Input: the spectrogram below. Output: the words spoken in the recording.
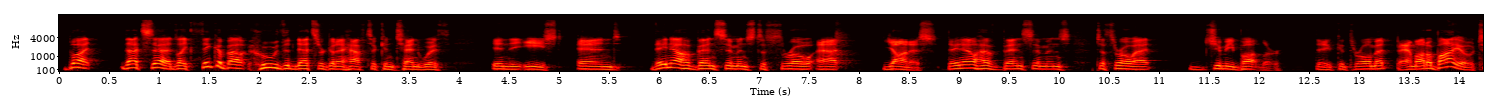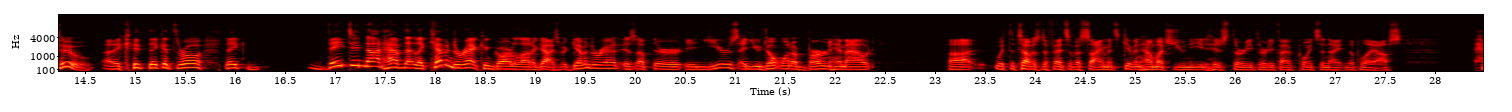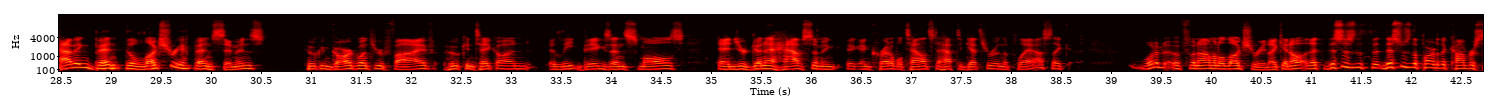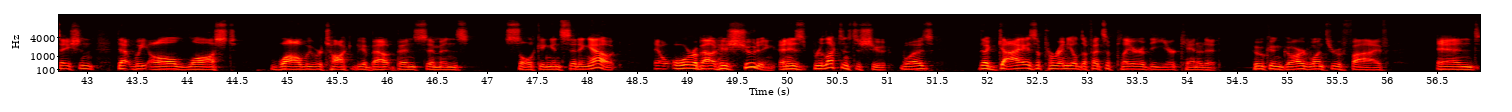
But that said, like think about who the Nets are going to have to contend with in the East, and they now have Ben Simmons to throw at Giannis. They now have Ben Simmons to throw at Jimmy Butler. They could throw him at Bam Adebayo too. Uh, they could they could throw they they did not have that. Like Kevin Durant can guard a lot of guys, but Kevin Durant is up there in years, and you don't want to burn him out uh, with the toughest defensive assignments, given how much you need his 30, 35 points a night in the playoffs. Having been the luxury of Ben Simmons, who can guard one through five, who can take on elite bigs and smalls, and you're going to have some in- incredible talents to have to get through in the playoffs. Like, what a phenomenal luxury! Like, and all that. This is the th- this was the part of the conversation that we all lost while we were talking about Ben Simmons sulking and sitting out, or about his shooting and his reluctance to shoot. Was the guy is a perennial defensive player of the year candidate who can guard one through five, and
